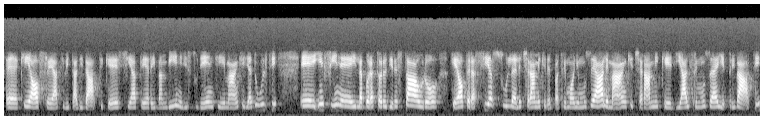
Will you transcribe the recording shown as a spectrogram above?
eh, che offre attività didattiche sia per i bambini, gli studenti ma anche gli adulti e infine il laboratorio di restauro che opera sia sulle ceramiche del patrimonio museale ma anche ceramiche di altri musei e privati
